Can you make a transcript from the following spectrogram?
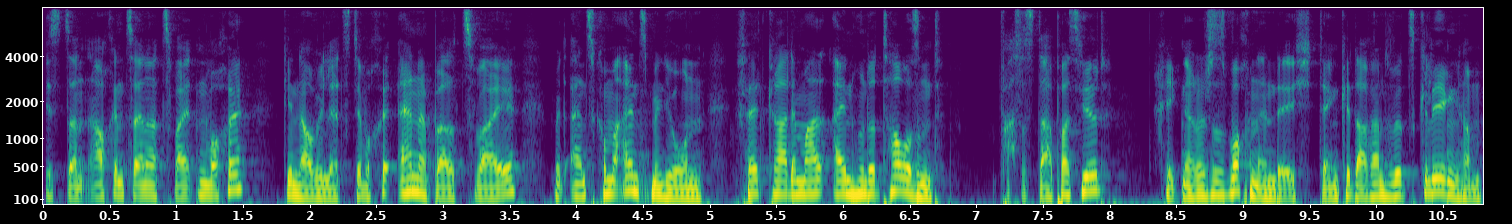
ist dann auch in seiner zweiten Woche, genau wie letzte Woche, Annabelle 2 mit 1,1 Millionen. Fällt gerade mal 100.000. Was ist da passiert? Regnerisches Wochenende. Ich denke, daran wird es gelegen haben.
